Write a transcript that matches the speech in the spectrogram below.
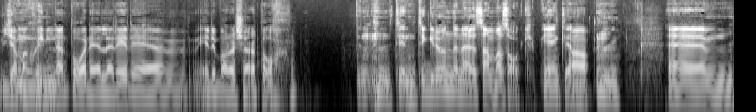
Gör man Mm. skillnad på det eller är det, är det bara att köra på? till, till grunden är det samma sak egentligen. Ja. Ehm,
